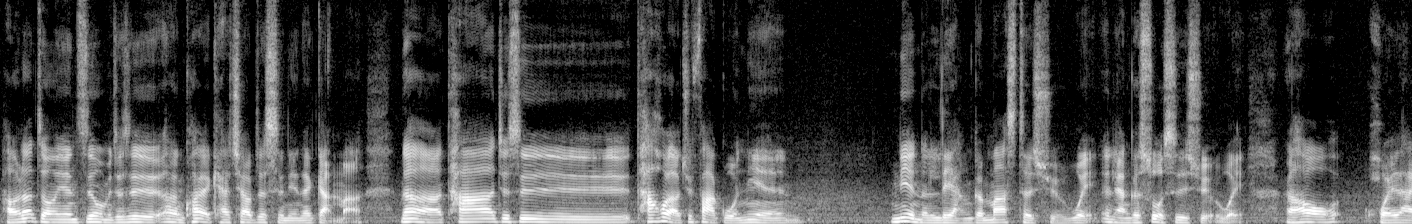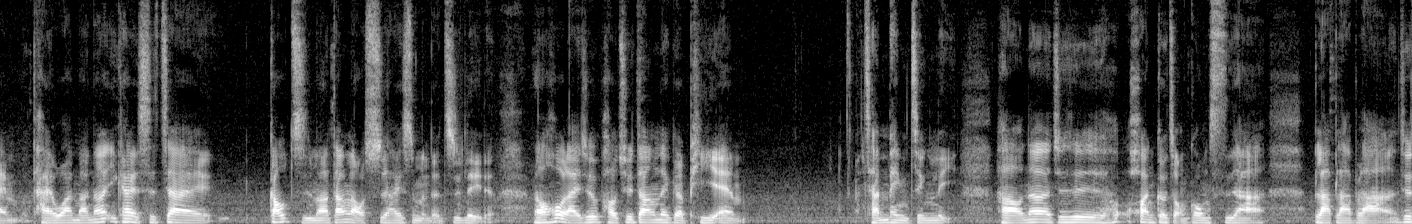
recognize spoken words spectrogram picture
好，那总而言之，我们就是很快的 catch up 这十年在干嘛。那他就是他后来去法国念，念了两个 master 学位，两个硕士学位，然后回来台湾嘛。那一开始是在。高职嘛？当老师还是什么的之类的，然后后来就跑去当那个 PM，产品经理。好，那就是换各种公司啊，blah blah blah，就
